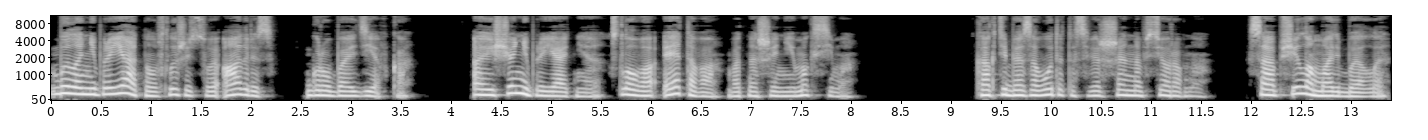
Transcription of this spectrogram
Было неприятно услышать свой адрес «грубая девка». А еще неприятнее слово «этого» в отношении Максима. «Как тебя зовут, это совершенно все равно», — сообщила мать Беллы.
